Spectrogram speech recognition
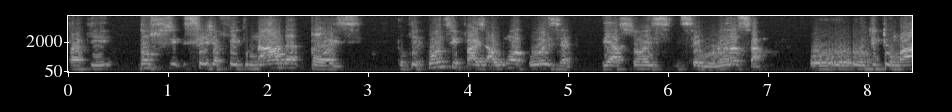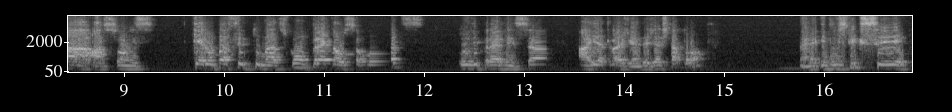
para que não se, seja feito nada pós. Porque quando se faz alguma coisa de ações de segurança, ou, ou de tomar ações que eram para ser tomadas com precaução antes, ou de prevenção, aí a tragédia já está pronta. Né? Então isso tem que ser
